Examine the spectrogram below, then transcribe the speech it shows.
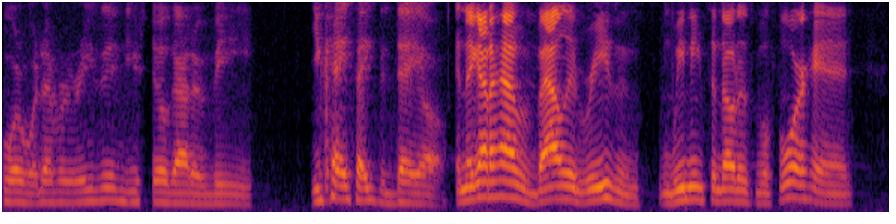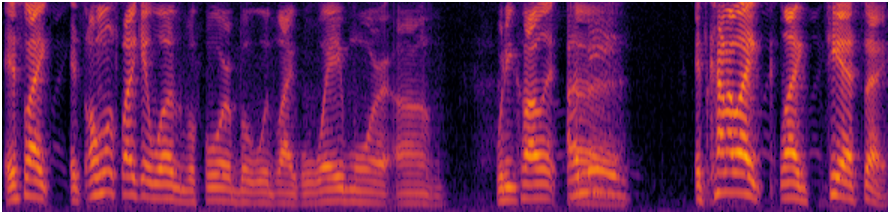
for whatever reason, you still got to be. You can't take the day off. and they got to have valid reasons. We need to know this beforehand. It's like it's almost like it was before, but with like way more. um What do you call it? I Uh, mean, it's kind of like like TSA.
